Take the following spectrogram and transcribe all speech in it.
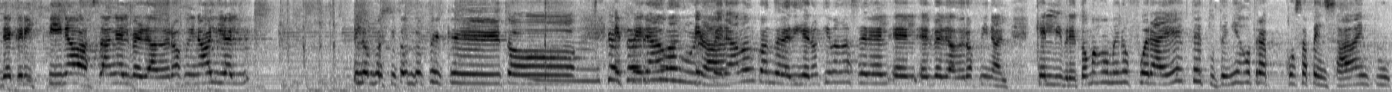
De Cristina Bazán, el verdadero final. Y el Y los besitos de piquito. esperaban, ternura. esperaban cuando le dijeron que iban a hacer el, el- el verdadero final, que el libreto más o menos fuera este. ¿Tú tenías otra cosa pensada en tu,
